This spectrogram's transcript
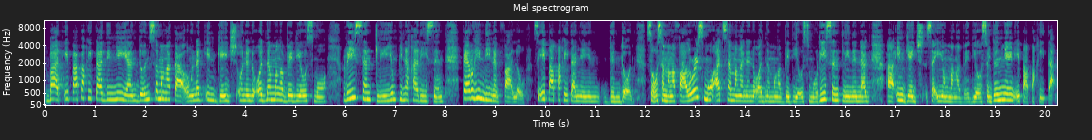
But ipapakita din niya yan doon sa mga taong nag-engage o nanood ng mga videos mo recently, yung pinaka-recent, pero hindi nag-follow. So ipapakita niya yun din doon. So sa mga followers mo at sa mga nanood ng mga videos mo recently na nag-engage sa iyong mga video. So doon niya yun ipapakita.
